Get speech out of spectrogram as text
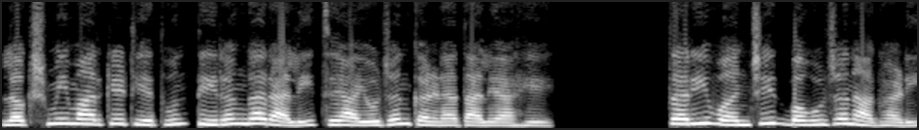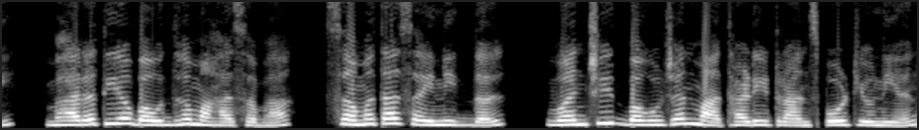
लक्ष्मी मार्केट येथून तिरंगा रॅलीचे आयोजन करण्यात आले आहे. तरी वंचित बहुजन आघाडी भारतीय बौद्ध महासभा समता सैनिक दल वंचित बहुजन माथाडी ट्रान्सपोर्ट युनियन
